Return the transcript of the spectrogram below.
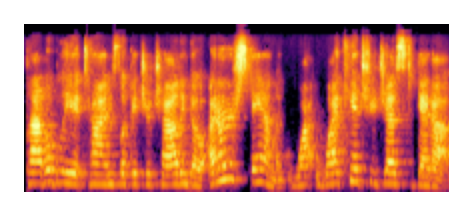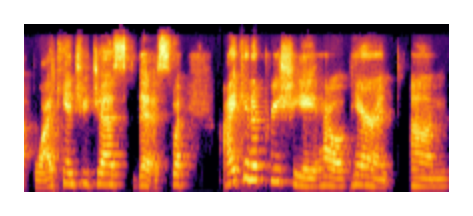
probably at times look at your child and go i don't understand like why, why can't you just get up why can't you just this what i can appreciate how a parent um,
